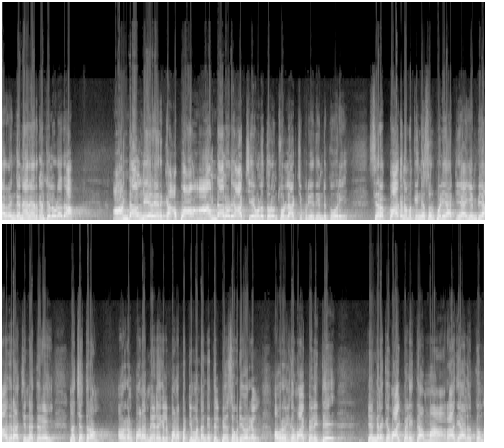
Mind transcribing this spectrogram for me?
ஏன் ரெங்க நேரம் இருக்கான்னு சொல்லக்கூடாதா? ஆண்டாள் நேரம் இருக்கா? அப்போ ஆண்டாளுடைய ஆட்சி எவ்வளோ தூரம் சொல்லாட்சி புரியுது என்று கூறி சிறப்பாக நமக்கு இங்கே சொற்பொழி ஆற்றிய எம்பி ஆதிரா சின்னத்திரை நட்சத்திரம். அவர்கள் பல மேடைகள் பல பட்டிமன்றத்தில் பேசக்கூடியவர்கள் அவர்களுக்கு வாய்ப்பளித்து எங்களுக்கு வாய்ப்பளித்த அம்மா ராதியாளுக்கும்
